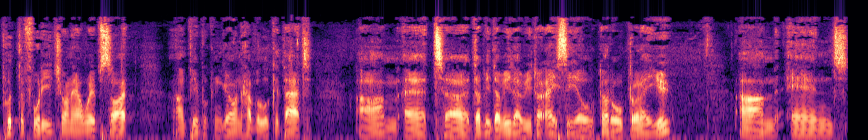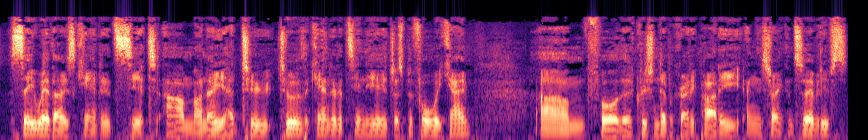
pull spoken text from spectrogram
put the footage on our website. Uh, people can go and have a look at that um, at uh, www.acl.org.au. Um, and see where those candidates sit. Um, I know you had two two of the candidates in here just before we came um, for the Christian Democratic Party and the Australian Conservatives.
